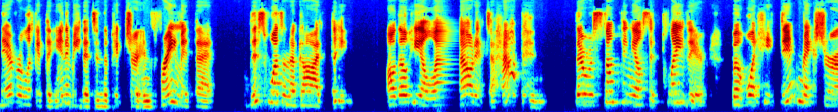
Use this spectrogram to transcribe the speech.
never look at the enemy that's in the picture and frame it that this wasn't a God thing. Although he allowed it to happen, there was something else at play there. But what he did make sure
